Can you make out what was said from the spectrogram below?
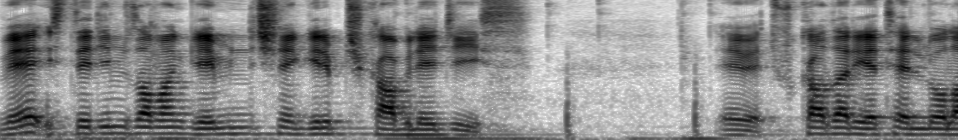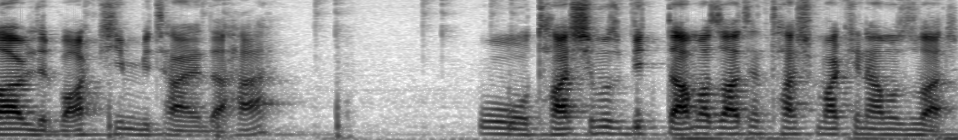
Ve istediğim zaman geminin içine girip çıkabileceğiz. Evet şu kadar yeterli olabilir. Bakayım bir tane daha. Oo taşımız bitti ama zaten taş makinamız var.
